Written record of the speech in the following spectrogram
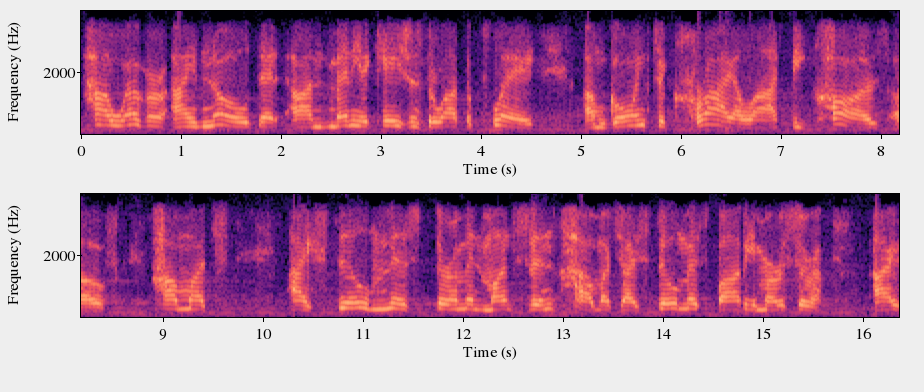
However, I know that on many occasions throughout the play, I'm going to cry a lot much I still miss Thurman Munson, how much I still miss Bobby Murcer. I,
